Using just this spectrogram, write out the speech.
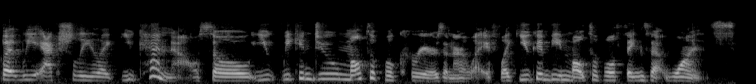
But we actually like you can now, so you we can do multiple careers in our life. Like you can be multiple things at once.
